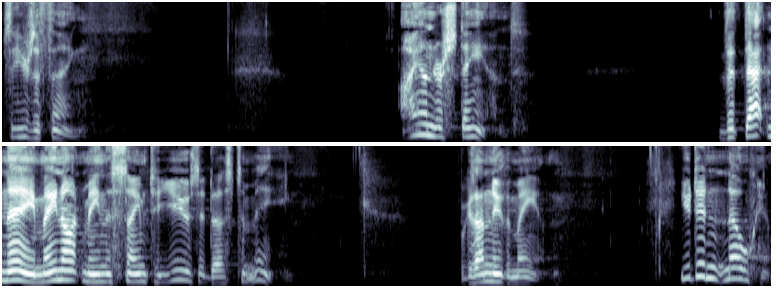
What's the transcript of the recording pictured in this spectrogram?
See, here's the thing I understand that that name may not mean the same to you as it does to me. Because I knew the man. You didn't know him.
